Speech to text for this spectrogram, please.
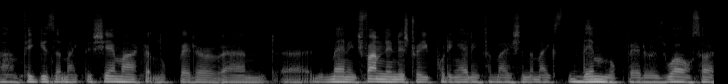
um, figures that make the share market look better, and uh, the managed fund industry putting out information that makes them look better as well. So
